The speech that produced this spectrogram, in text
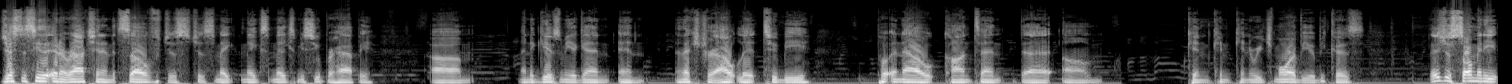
just to see the interaction in itself just just make makes makes me super happy, um, and it gives me again an an extra outlet to be putting out content that um, can can can reach more of you because there's just so many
